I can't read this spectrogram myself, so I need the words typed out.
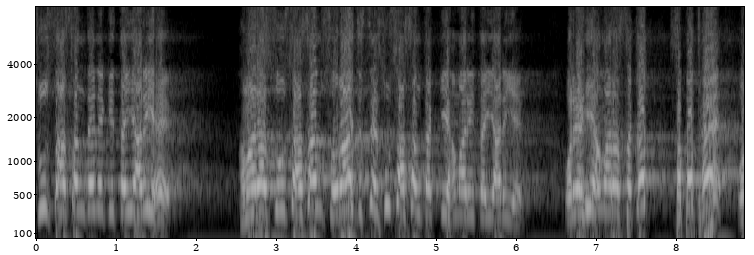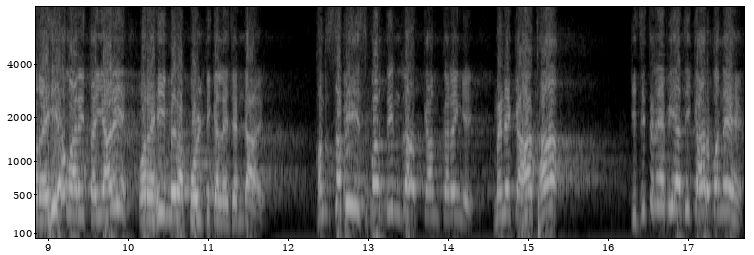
सुशासन देने की तैयारी है। हमारा सुशासन, स्वराज से सुशासन तक की हमारी तैयारी है। और यही हमारा सकत शपथ है, और यही हमारी तैयारी, और यही मेरा पॉलिटिकल एजेंडा है। हम सभी इस पर दिन रात काम करेंगे। मैंने कहा था कि जितने भी अधिकार बने हैं,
